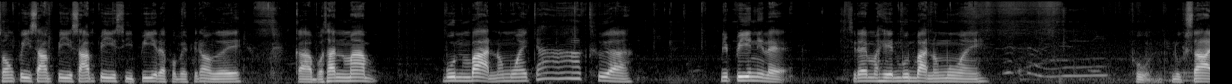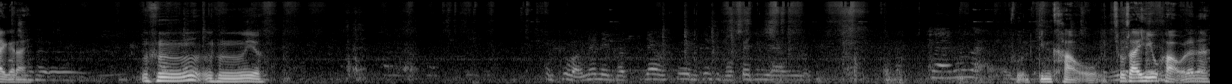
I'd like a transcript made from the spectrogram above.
สองปีสามปีสามปีสี่ปีแล้วพ่อแม่พี่น้องเอ้ยก็บ่ทันมาบุญบ้านน้องมวยจักเทื่อมีปีนี่แหละสิได้มาเห็นบุญบ้านน้องมวย พูนลูกชายก็ได้ อือหืออือหืออยู่ถั่วนี่ยนี่แบบย่างขึ้นคือสิบเป็นยังฝืนกินเขาสงสัยหิวเข่าแล้วนะ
